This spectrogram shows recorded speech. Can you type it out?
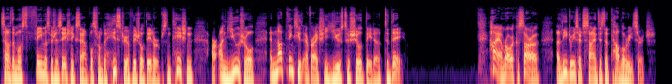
some of the most famous visualization examples from the history of visual data representation are unusual and not things you'd ever actually use to show data today? Hi, I'm Robert Kosara, a lead research scientist at Tableau Research.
